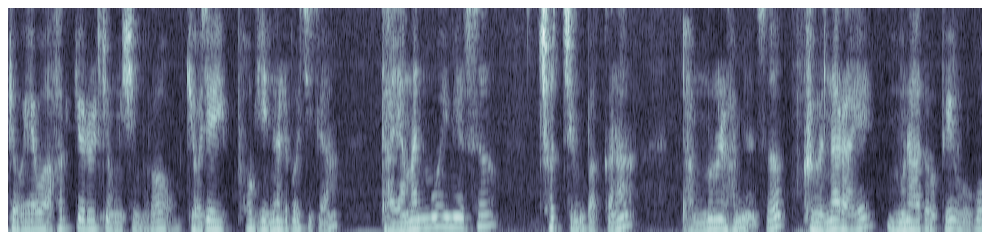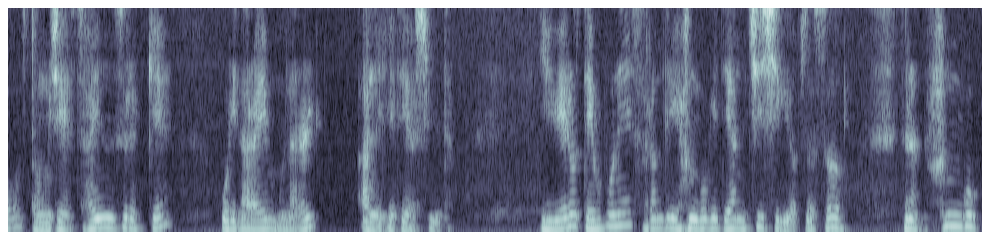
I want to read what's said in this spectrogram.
교회와 학교를 중심으로 교제의 폭이 넓어지자 다양한 모임에서 초청받거나 방문을 하면서 그 나라의 문화도 배우고 동시에 자연스럽게 우리나라의 문화를 알리게 되었습니다. 이외로 대부분의 사람들이 한국에 대한 지식이 없어서 저는 한국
